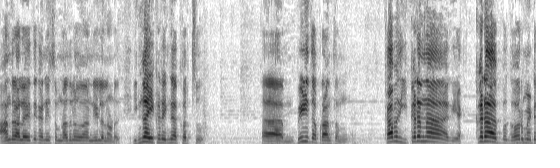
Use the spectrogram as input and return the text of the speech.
ఆంధ్రాలో అయితే కనీసం నదులు నీళ్ళలో ఉండదు. ఇంకా ఇక్కడ ఇంకా ఖర్చు. పీడిత ప్రాంతం. కాబట్టి ఇక్కడన్నా ఎక్కడ గవర్నమెంట్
